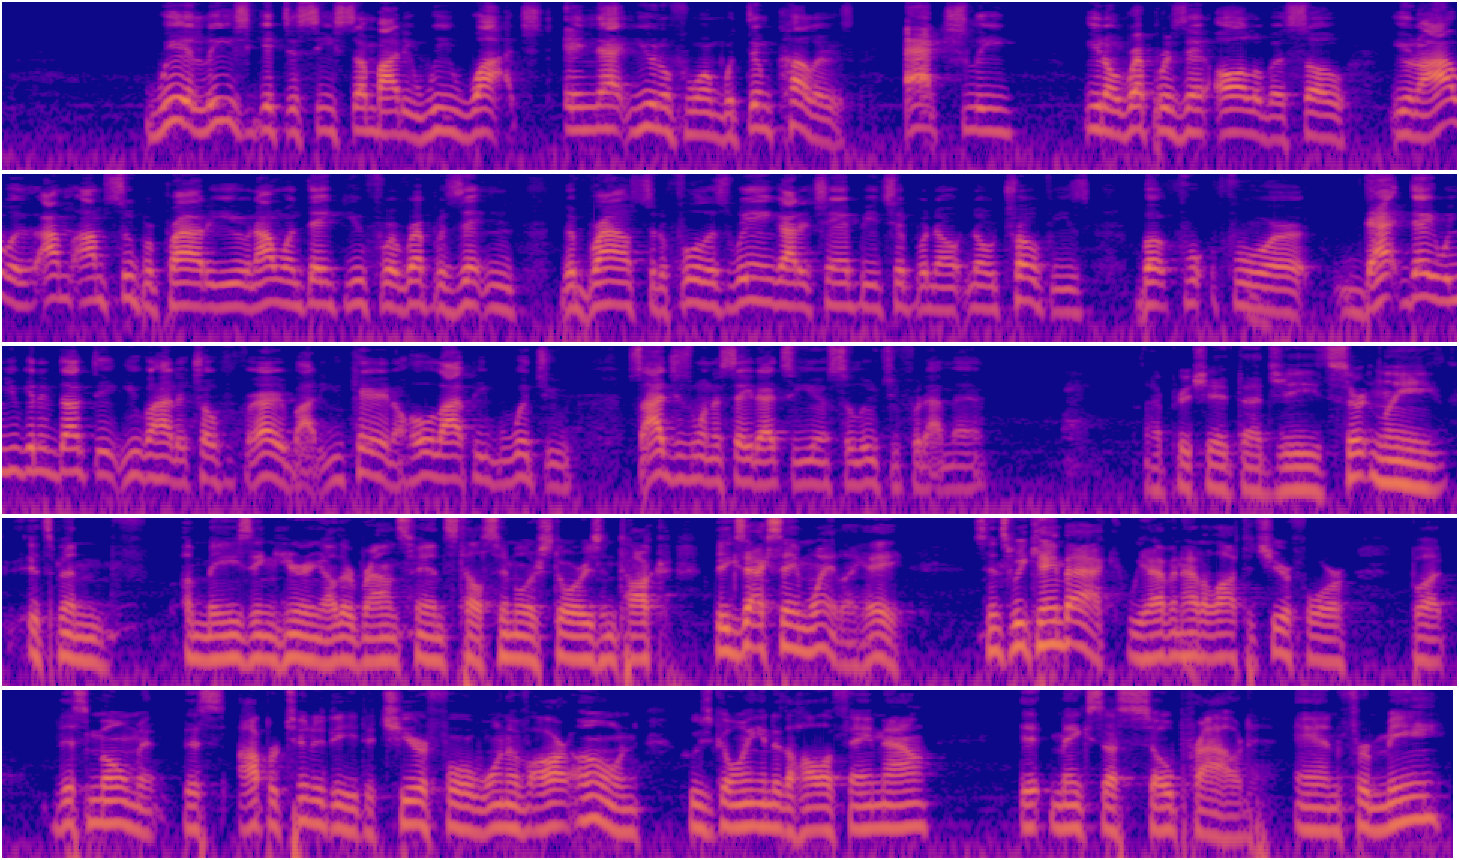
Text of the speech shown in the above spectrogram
we at least get to see somebody we watched in that uniform with them colors actually, you know, represent all of us. So, you know, I was I'm I'm super proud of you and I want to thank you for representing the Browns to the fullest. We ain't got a championship or no no trophies, but for, for that day when you get inducted, you're gonna have a trophy for everybody. You carrying a whole lot of people with you. So I just want to say that to you and salute you for that, man. I appreciate that, G. Certainly, it's been amazing hearing other Browns fans tell similar stories and talk the exact same way. Like, hey, since we came back, we haven't had a lot to cheer for, but this moment, this opportunity to cheer for one of our own who's going into the Hall of Fame now, it makes us so proud. And for me,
